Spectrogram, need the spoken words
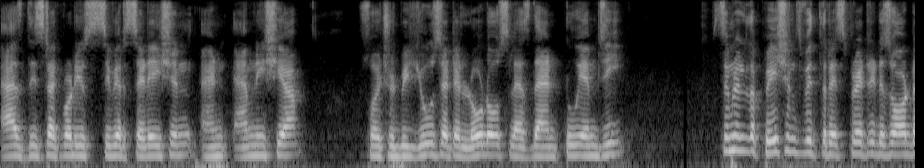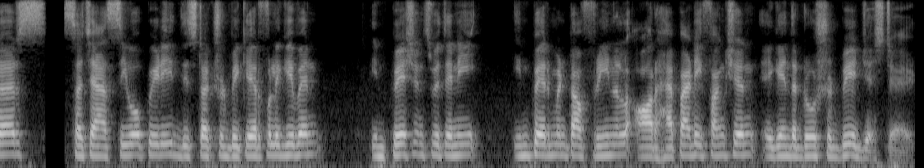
as this drug produces severe sedation and amnesia. So it should be used at a low dose less than 2 mg. Similarly, the patients with respiratory disorders such as COPD, this drug should be carefully given. In patients with any impairment of renal or hepatic function, again the dose should be adjusted.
